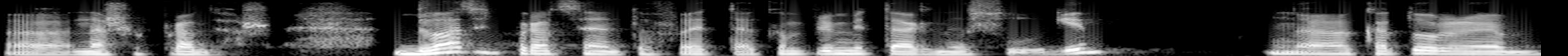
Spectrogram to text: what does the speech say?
а, наших продаж. 20% это комплементарные услуги, которые,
